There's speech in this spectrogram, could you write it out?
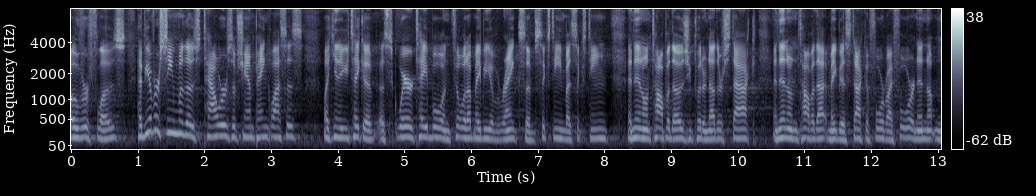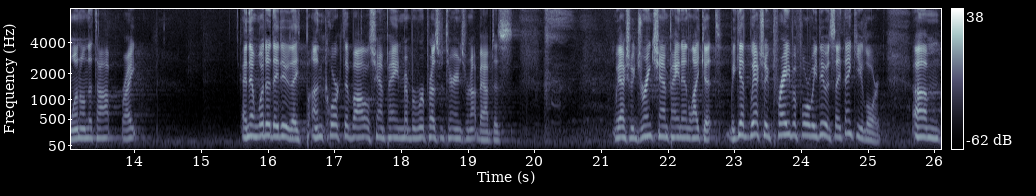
overflows," have you ever seen one of those towers of champagne glasses? Like you know, you take a, a square table and fill it up, maybe of ranks of 16 by 16, and then on top of those you put another stack, and then on top of that maybe a stack of four by four, and then up one on the top, right? And then what did they do? They uncorked the bottle of champagne. Remember, we're Presbyterians, we're not Baptists. We actually drink champagne and like it. We, give, we actually pray before we do and say, Thank you, Lord. Um,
